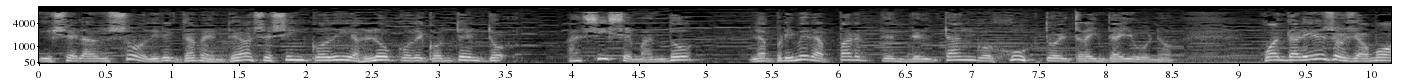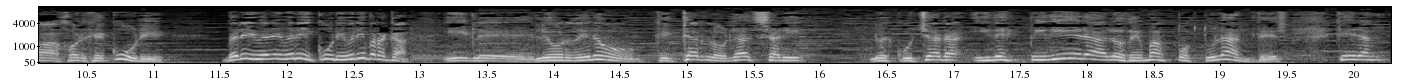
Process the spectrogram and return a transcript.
y se lanzó directamente, hace cinco días, loco de contento, así se mandó la primera parte del tango justo el 31. Juan D'Arienzo llamó a Jorge Curi, vení, vení, vení, Curi, vení para acá, y le, le ordenó que Carlos Lazzari lo escuchara y despidiera a los demás postulantes, que eran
